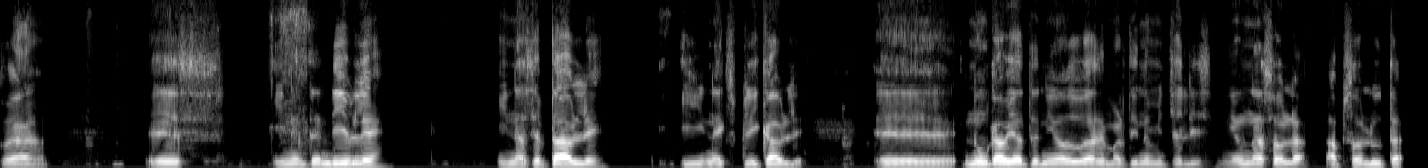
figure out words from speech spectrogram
O sea, es inentendible, inaceptable, inexplicable. Eh, nunca había tenido dudas de Martínez Michelis, ni una sola, absoluta.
